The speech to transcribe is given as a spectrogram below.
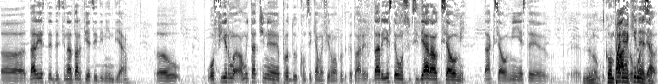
uh, dar este destinat doar pieței din India. Uh, o firmă, am uitat cine produ- cum se cheamă firma producătoare, dar este un subsidiar al Xiaomi. Da, Xiaomi este pe Mm. locul Compania patru chineză. mondial,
